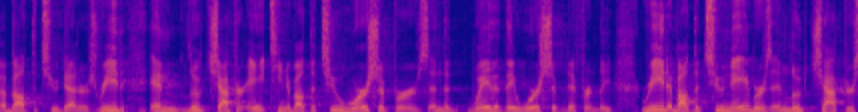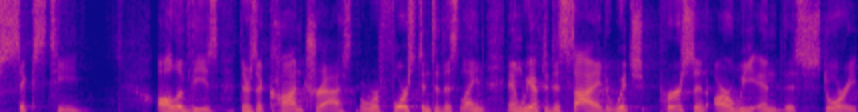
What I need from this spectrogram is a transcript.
about the two debtors. Read in Luke chapter 18 about the two worshipers and the way that they worship differently. Read about the two neighbors in Luke chapter 16. All of these, there's a contrast, but we're forced into this lane, and we have to decide which person are we in this story.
